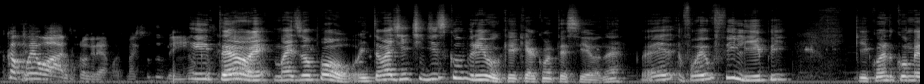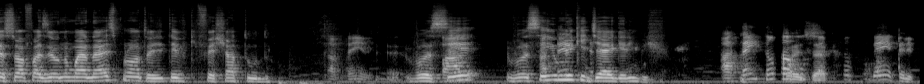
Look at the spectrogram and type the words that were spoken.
Nunca foi ao ar os programas, mas tudo bem. Então, é, mas oh, pô, então a gente descobriu o que, que aconteceu, né? Foi, foi o Felipe que quando começou a fazer o Numanais, pronto, a gente teve que fechar tudo. Tá vendo? Você, você e o Mick Jagger, hein, bicho? Até então tava pois é. bem, Felipe.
